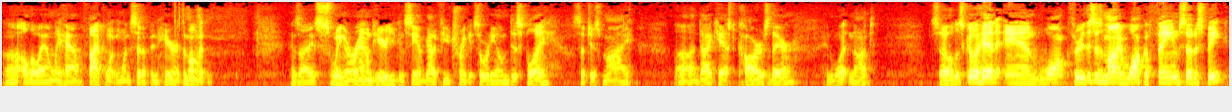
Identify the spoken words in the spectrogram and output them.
uh, although I only have a 5.1 set up in here at the moment. As I swing around here, you can see I've got a few trinkets already on display, such as my uh, die-cast cars there and whatnot. So let's go ahead and walk through. This is my walk of fame, so to speak.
